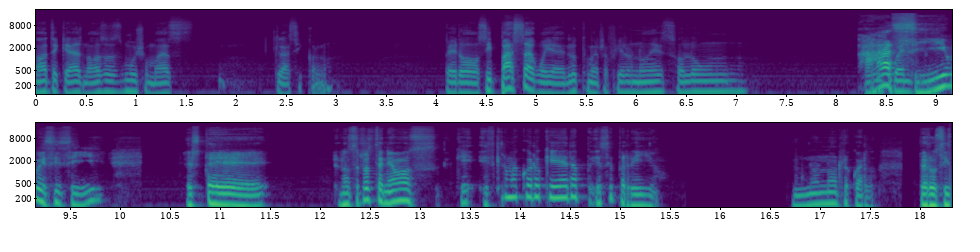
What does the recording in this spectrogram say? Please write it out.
No te quedas, no, eso es mucho más clásico, ¿no? Pero sí pasa, güey, a lo que me refiero, no es solo un... Ah, sí, güey, sí, sí. Este, nosotros teníamos, que es que no me acuerdo qué era ese perrillo. No, no recuerdo. Pero sí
